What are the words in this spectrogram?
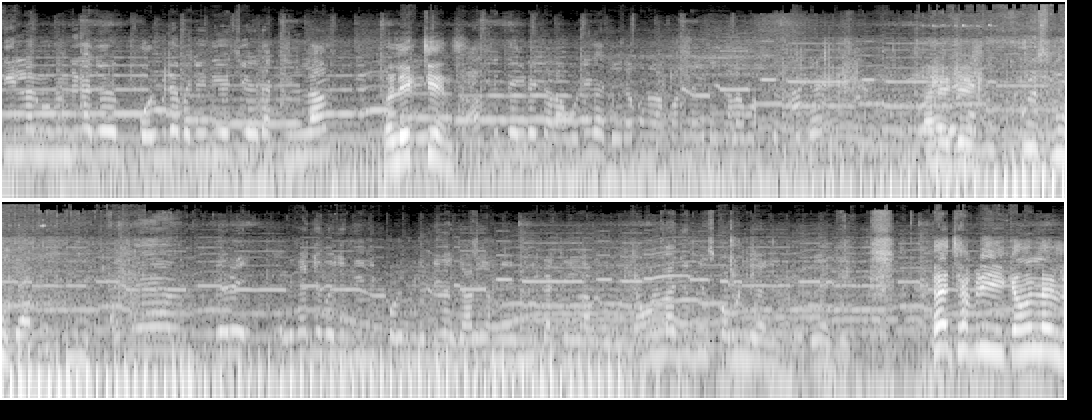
কিনলাম নতুন ঠিক আছে ফোর বিটা বেঁচে দিয়েছি এটা কিনলাম বলে এক্সচেঞ্জ আজকে তো এইটাই চালাবো ঠিক আছে এটা কোনো ব্যাপার না এটাই চালাবো আজকে থেকে আর যে ফুল স্মুথ এর কাছে বেশি দিয়েছি পড়বি ঠিক আছে আর আমি এমনিটা কিনলাম কেমন লাগছে প্লিজ কমেন্টে জানিয়ে ঠিক আছে হ্যাঁ ছাপড়ি কেমন লাগল?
